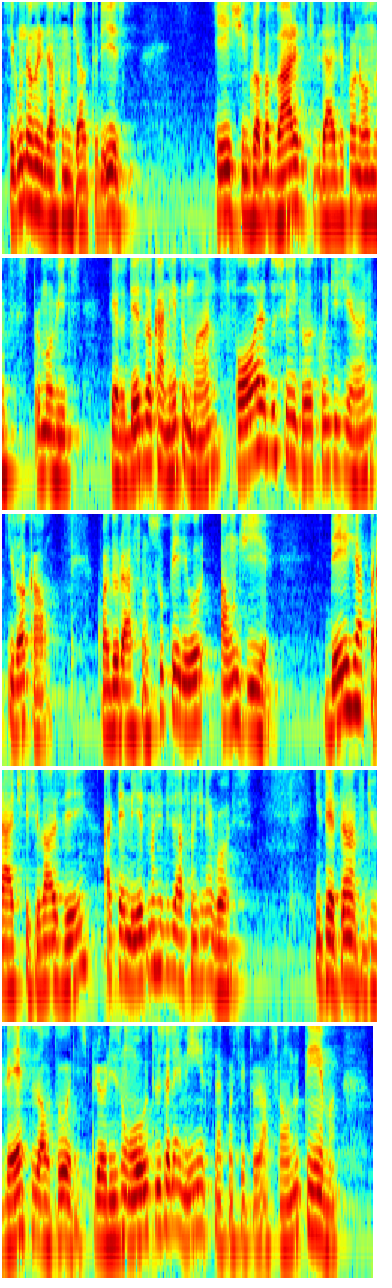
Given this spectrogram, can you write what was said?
Segundo a Organização Mundial do Turismo, este engloba várias atividades econômicas promovidas pelo deslocamento humano fora do seu entorno cotidiano e local, com a duração superior a um dia desde a prática de lazer até mesmo a realização de negócios. Entretanto, diversos autores priorizam outros elementos na conceituação do tema,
